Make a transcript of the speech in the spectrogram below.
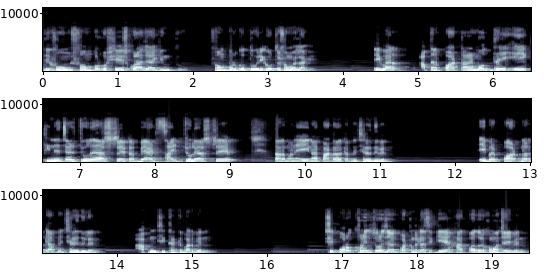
দেখুন, সম্পর্ক শেষ করা যায় কিন্তু। সম্পর্ক তৈরি করতে সময় লাগে। এবার আপনার পার্টনারের মধ্যে এই একটি নেচার চলে আসছে, একটা ব্যাড সাইড চলে আসছে, তার মানে এই নয় পার্টনারকে আপনি ছেড়ে দেবেন। এবার পার্টনারকে আপনি ছেড়ে দিলেন। আপনি ঠিক থাকতে পারবেন? সে পরক্ষণে চলে যাবেন পার্টনারের কাছে, গিয়ে হাত পা ধরে ক্ষমা চাইবেন।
